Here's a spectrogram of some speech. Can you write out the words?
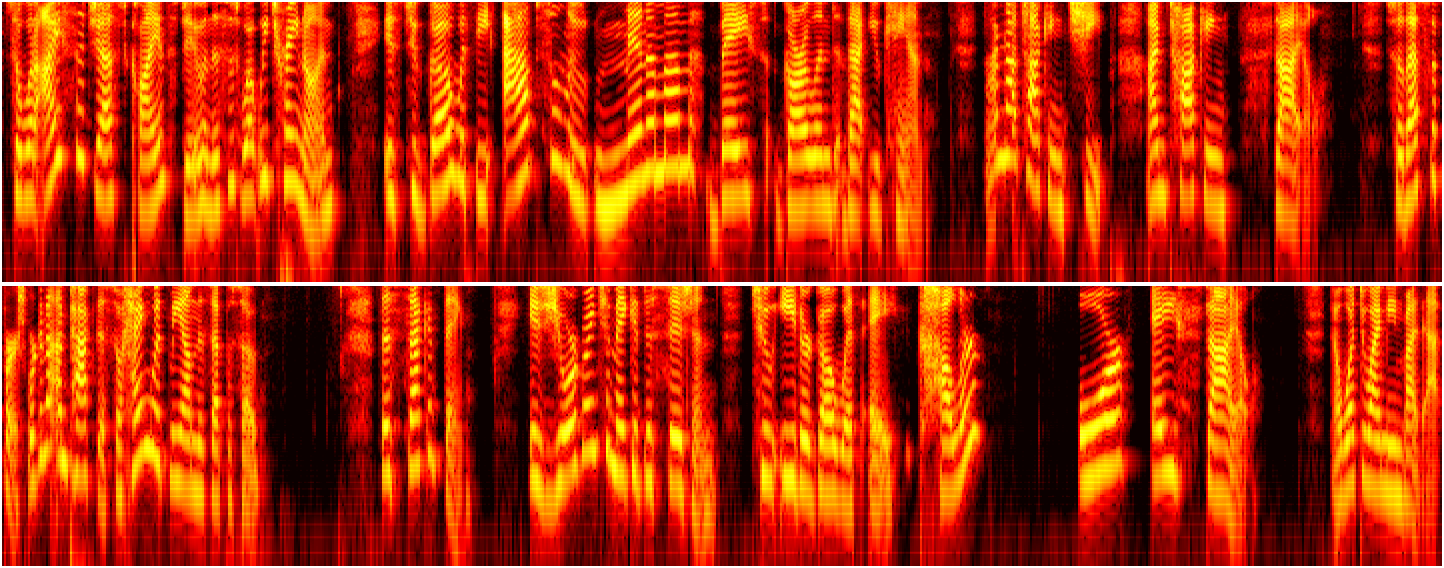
So, what I suggest clients do, and this is what we train on, is to go with the absolute minimum base garland that you can. I'm not talking cheap, I'm talking style. So that's the first. We're going to unpack this. So hang with me on this episode. The second thing is you're going to make a decision to either go with a color or a style. Now, what do I mean by that?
